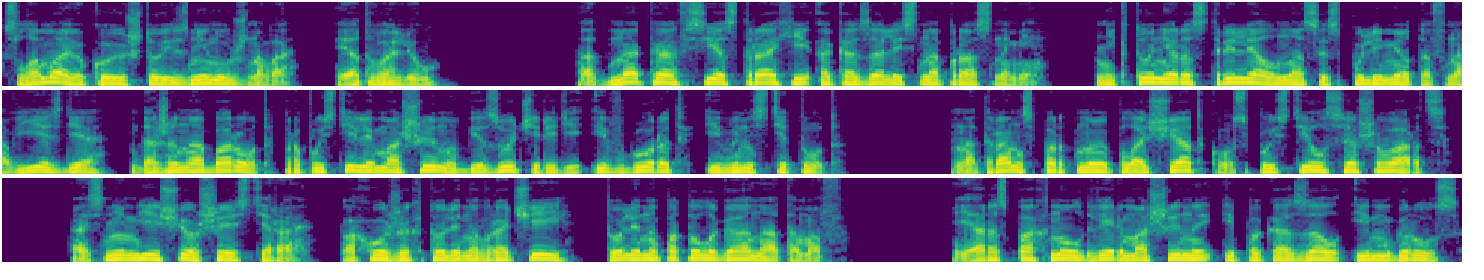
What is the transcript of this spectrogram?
Сломаю кое-что из ненужного и отвалю». Однако все страхи оказались напрасными. Никто не расстрелял нас из пулеметов на въезде, даже наоборот, пропустили машину без очереди и в город, и в институт. На транспортную площадку спустился Шварц, а с ним еще шестеро, похожих то ли на врачей, то ли на патологоанатомов. Я распахнул дверь машины и показал им груз,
